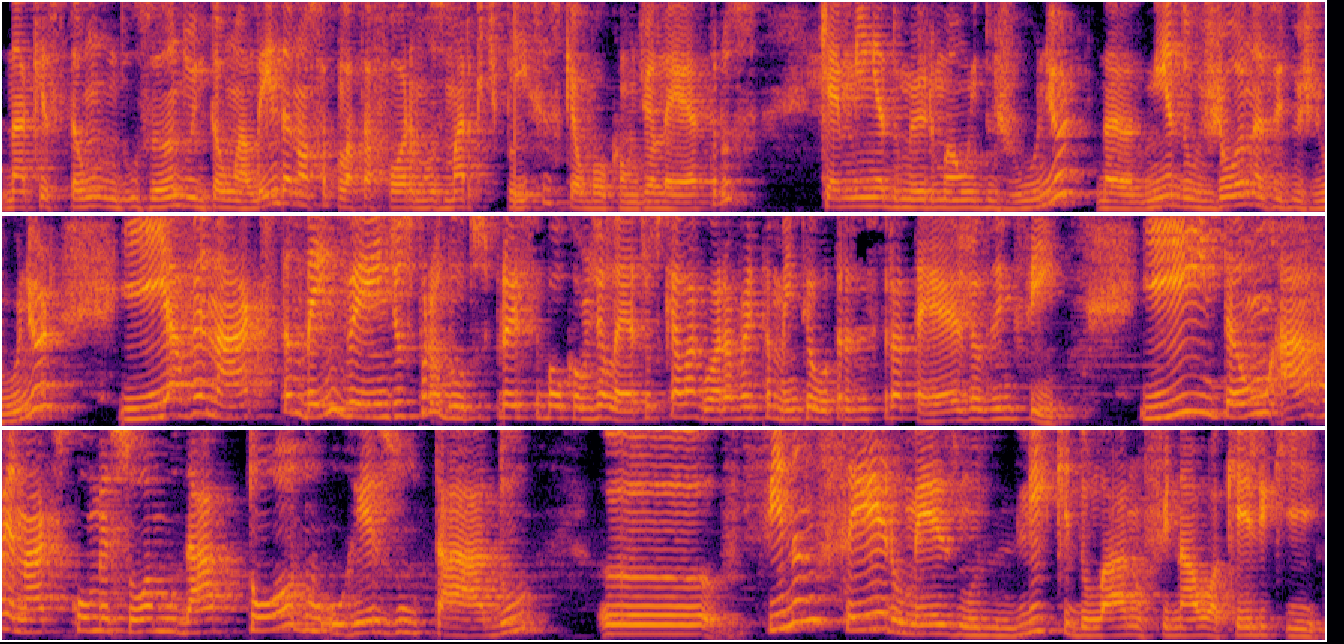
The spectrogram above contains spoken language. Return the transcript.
na questão usando então além da nossa plataforma os marketplaces, que é o balcão de eletros, que é minha, do meu irmão e do Júnior, minha do Jonas e do Júnior, e a Venax também vende os produtos para esse balcão de eletros, que ela agora vai também ter outras estratégias, enfim. E então a Venax começou a mudar todo o resultado uh, financeiro mesmo, líquido lá no final, aquele que.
